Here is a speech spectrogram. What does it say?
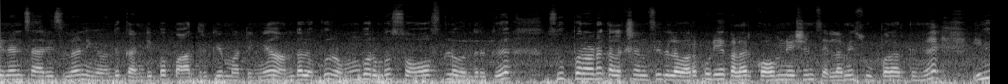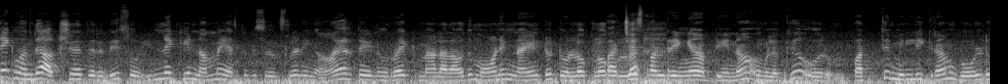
லினன் சாரீஸ்லாம் நீங்கள் வந்து கண்டிப்பாக பார்த்துருக்கவே மாட்டீங்க. அந்தளவுக்கு ரொம்ப ரொம்ப சாஃப்டில் வந்திருக்கு. சூப்பரான கலெக்ஷன்ஸ் இதில் வரக்கூடிய கலர் காம்பினேஷன்ஸ் எல்லாமே சூப்பராக இருக்குங்க. இன்றைக்கி வந்து அக்ஷய திருதி. ஸோ இன்றைக்கி நம்ம எஸ்பிபி சில்க்ஸில் நீங்கள் ஆயிரத்தி ஐநூறுரூவாய்க்கு மேலே அதாவது morning nine to twelve o'clock purchase பண்ணுறீங்க அப்படின்னா உங்களுக்கு ஒரு பத்து மில்லிகிராம் கோல்டு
